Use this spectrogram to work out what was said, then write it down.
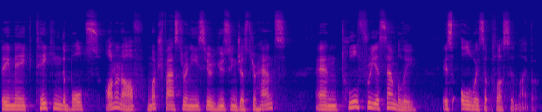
They make taking the bolts on and off much faster and easier using just your hands, and tool-free assembly is always a plus in my book.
